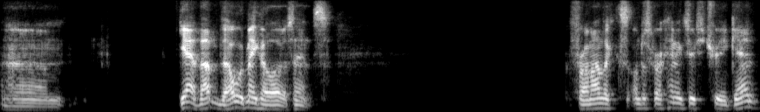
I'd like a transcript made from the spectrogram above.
Um, yeah, that that would make a lot of sense. From Alex underscore Hennig thirty three again,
